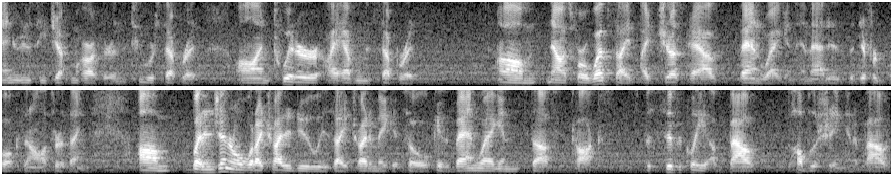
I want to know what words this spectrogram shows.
and you're going to see Jeff MacArthur, and the two are separate. On Twitter, I have them as separate. Um, now, as for a website, I just have bandwagon, and that is the different books and all that sort of thing. Um, but in general, what I try to do is I try to make it so, okay, the bandwagon stuff talks specifically about publishing and about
